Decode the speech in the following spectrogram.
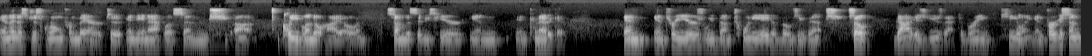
and then it's just grown from there to Indianapolis and uh, Cleveland, Ohio, and some of the cities here in in Connecticut. And in three years, we've done 28 of those events. So God has used that to bring healing. And Ferguson,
